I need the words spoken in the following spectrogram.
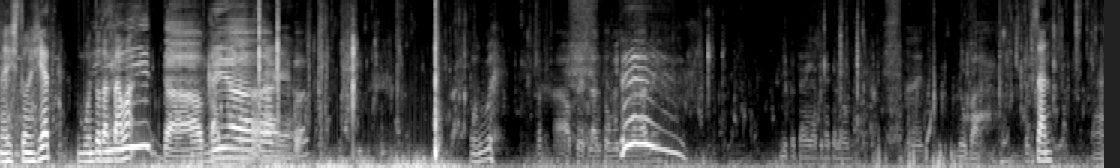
Na stone shot. Buntot ang tama. Dami ah. Uh, Apet lang tong isa. Hindi pa talaga pinagkaloob. Ay, Luba. San? Ha?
